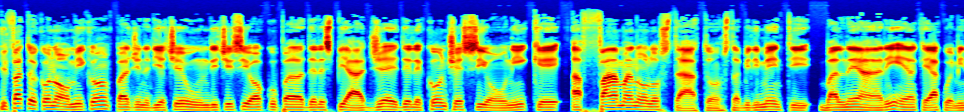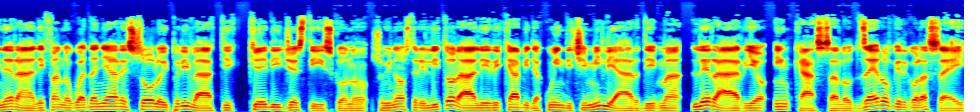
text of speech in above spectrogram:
Il fatto economico, pagine 10 e 11, si occupa delle spiagge e delle concessioni che affamano lo Stato. Stabilimenti balneari e anche acque minerali fanno guadagnare solo i privati che li gestiscono. Sui nostri litorali ricavi da 15 miliardi, ma l'erario incassa lo 0,6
